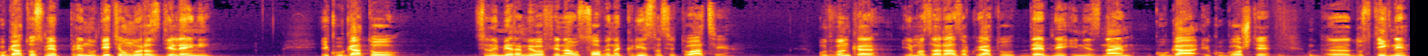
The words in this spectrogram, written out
когато сме принудително разделени и когато се намираме в една особена кризисна ситуация, отвънка има зараза, която дебне и не знаем кога и кого ще е, достигне.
